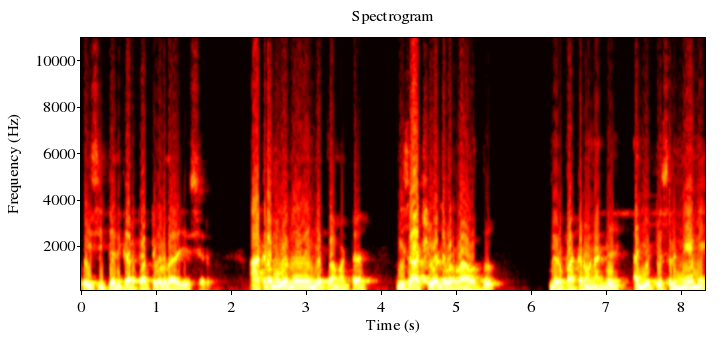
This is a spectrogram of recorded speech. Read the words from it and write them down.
వైసీపీ అధికార పార్టీ వాళ్ళు దాడి చేశారు. ఆ క్రమంలో మేమేం చెప్తామంటే మీ సాక్షి వాళ్ళు ఎవరు రావద్దు మీరు పక్కన ఉండండి అని చెప్పేసి మేమే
